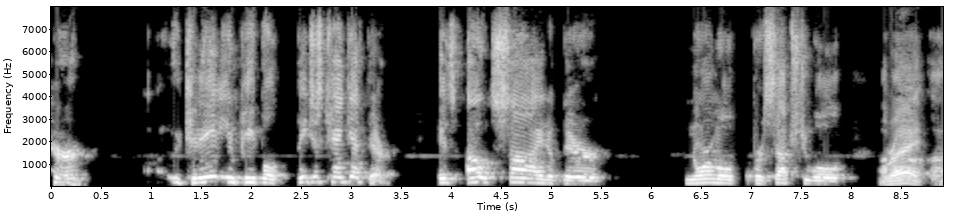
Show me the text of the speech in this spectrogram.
here, Canadian people, they just can't get there. It's outside of their normal perceptual uh, right. Uh,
